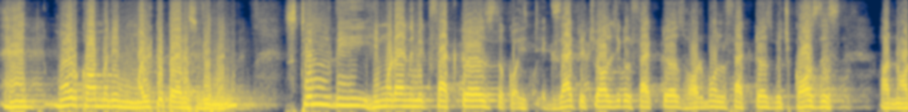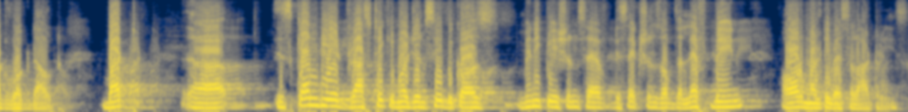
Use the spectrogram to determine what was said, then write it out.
and more common in multiparous women. Still, the hemodynamic factors, the exact etiological factors, hormonal factors which cause this are not worked out. But uh, this can be a drastic emergency because many patients have dissections of the left main or multivessel arteries.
